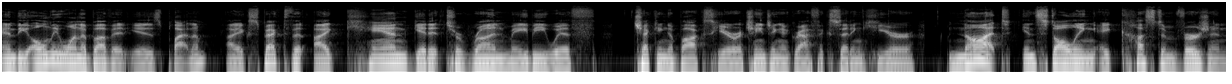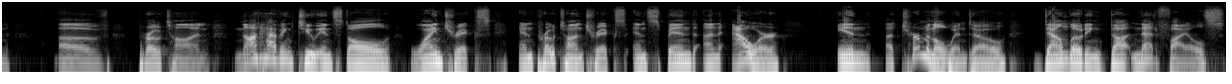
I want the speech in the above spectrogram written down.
and the only one above it is platinum, I expect that I can get it to run maybe with checking a box here or changing a graphics setting here, not installing a custom version of Proton, not having to install Wine Tricks and Proton Tricks and spend an hour in a terminal window downloading .NET files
